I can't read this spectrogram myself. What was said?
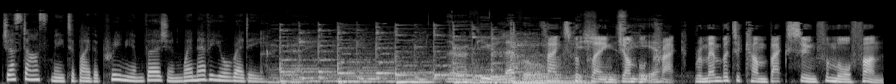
Just ask me to buy the Premium version whenever you're ready. Okay. There are a few levels. Thanks for playing Jumble here. Crack. Remember to come back soon for more fun.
